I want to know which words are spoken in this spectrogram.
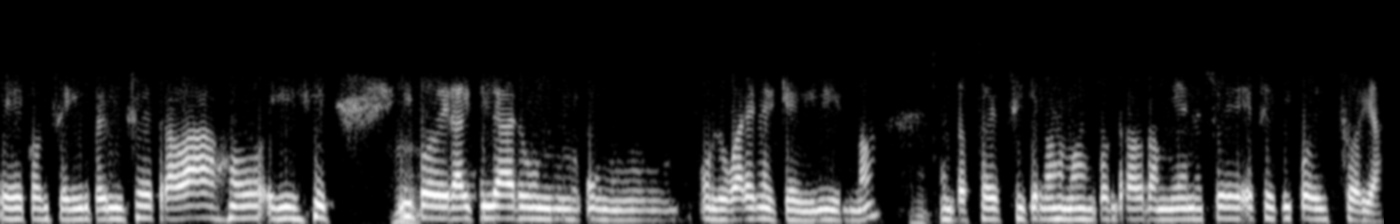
eh, conseguir permiso de trabajo y, y poder alquilar un, un, lugar en el que vivir no entonces sí que nos hemos encontrado también ese ese tipo de historia.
